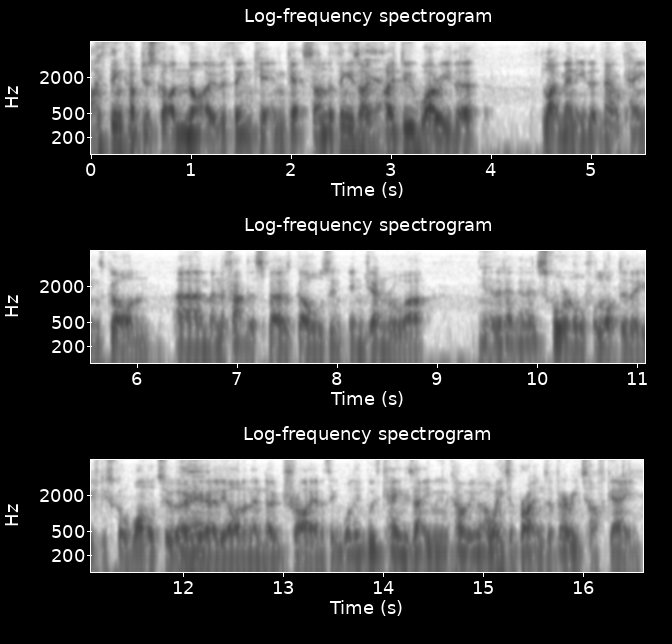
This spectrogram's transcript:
I think I've just got to not overthink it and get some. The thing is, I, Yeah. I do worry that, like many, that now Kane's gone, um, and the fact that Spurs goals in, in general are, you know, they don't, they don't score an awful lot, do they? Usually score one or two early, Yeah. early on and then don't try. And I think, well, with Kane, is that even going to come? I mean, away to Brighton's a very tough game.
